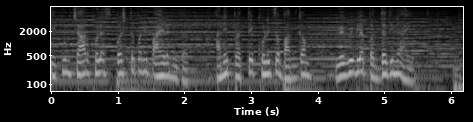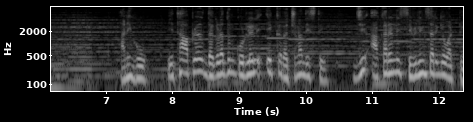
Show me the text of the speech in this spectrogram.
एकूण चार खोल्या स्पष्टपणे पाहायला मिळतात. आणि प्रत्येक खोलीचं बांधकाम वेगवेगळ्या पद्धतीने आहे. आणि हो इथं आपल्याला दगडातून कोरलेली एक रचना दिसते जी आकाराने सिव्हिलिंग सारखी वाटते.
